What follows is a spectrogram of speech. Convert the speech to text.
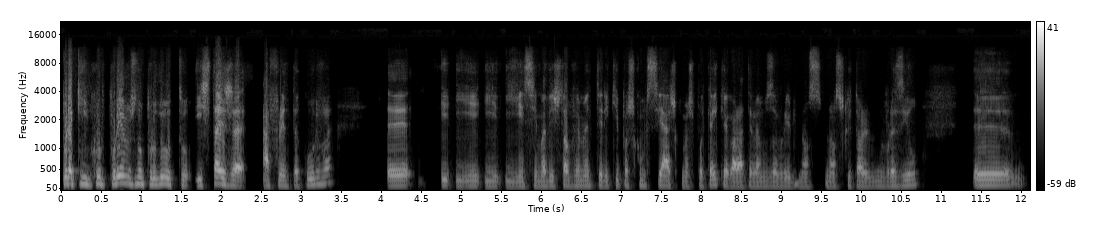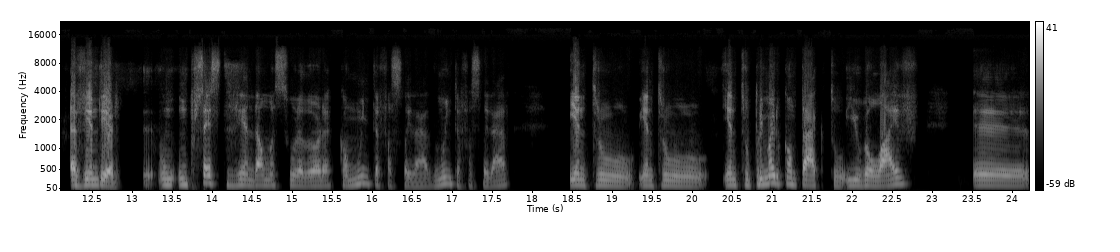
para que incorporemos no produto e esteja à frente da curva. Eh, e, e, e, e, em cima disto, obviamente, ter equipas comerciais, como eu expliquei, que agora até vamos abrir o nosso, nosso escritório no Brasil, eh, a vender um, um, processo de venda a uma seguradora com muita facilidade, muita facilidade, entre o, entre o, entre o primeiro contacto e o go live, eh,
